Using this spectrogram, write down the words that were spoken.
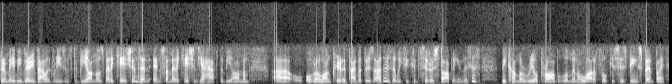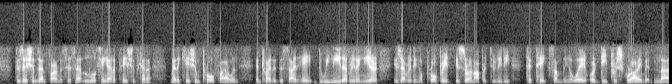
there may be very valid reasons to be on those medications, and, and some medications you have to be on them uh, over a long period of time. But there's others that we could consider stopping. And this is become a real problem, and a lot of focus is being spent by physicians and pharmacists at looking at a patient's kind of medication profile and and trying to decide, hey, do we need everything here? Is everything appropriate? Is there an opportunity to take something away or deprescribe it? And uh,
